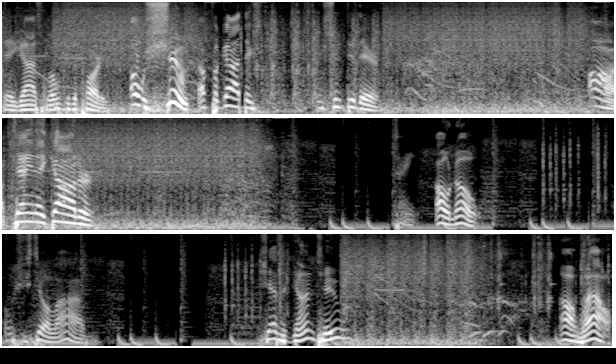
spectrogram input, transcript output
Hey guys, welcome to the party. Oh shoot! I forgot they, sh- shoot through there. Oh dang, they got her. Dang. Oh no. Oh, she's still alive. She has a gun too. Oh wow.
